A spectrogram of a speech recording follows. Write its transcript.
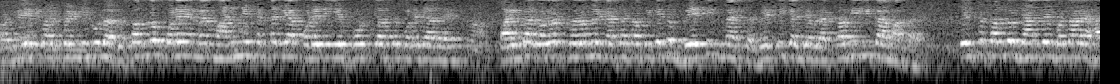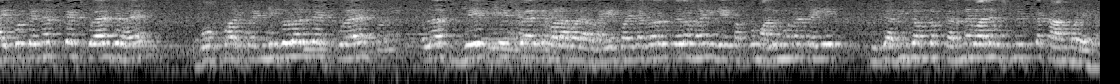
और ये परपेंडिकुलर तो सब लोग पढ़े मैं मान ही नहीं सकता कि आप पढ़े नहीं, ये फोर्थ क्लास से पढ़े जा रहे हैं। पाइथागोरस थ्योरम एक ऐसा टॉपिक है? जो बेसिक मैथ्स है बेसिक अलजेब्रा कभी भी काम आता है। तो इसमें सब लोग जानते हैं, बता रहे हाइपोटेनस का स्क्वायर जो है, वो परपेंडिकुलर का स्क्वायर प्लस बेस के स्क्वायर के बराबर आता है ये पाइथागोरस थ्योरम है, ये सबको मालूम होना चाहिए, क्योंकि अभी जो हम लोग करने वाले हैं, उसमें इसका काम पड़ेगा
